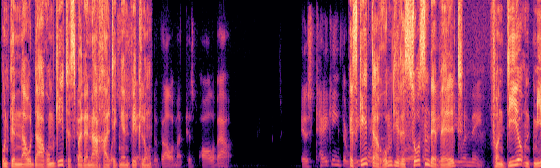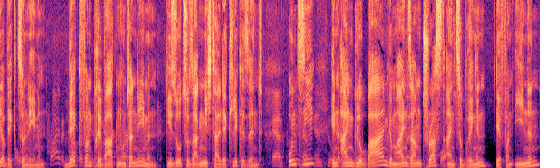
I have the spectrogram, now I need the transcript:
Und genau darum geht es bei der nachhaltigen Entwicklung. Es geht darum, die Ressourcen der Welt von dir und mir wegzunehmen, weg von privaten Unternehmen, die sozusagen nicht Teil der Clique sind, und sie in einen globalen gemeinsamen Trust einzubringen, der von ihnen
